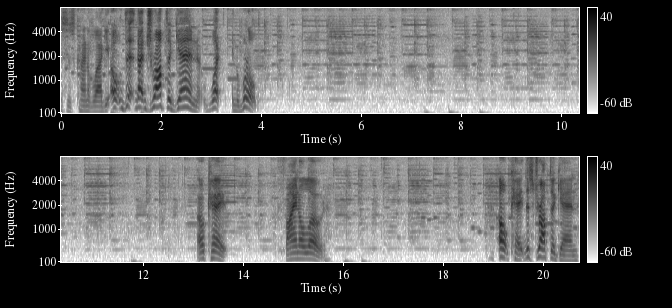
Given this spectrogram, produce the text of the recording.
This is kind of laggy. Oh, th that dropped again! What in the world? Okay. Final load. Okay, this dropped again.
